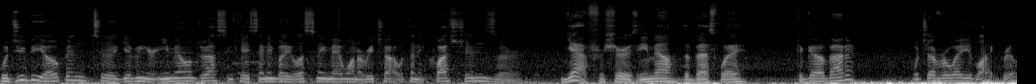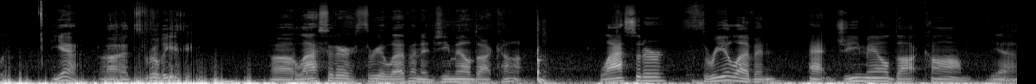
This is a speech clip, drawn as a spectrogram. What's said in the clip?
Would you be open to giving your email address in case anybody listening may want to reach out with any questions or? Yeah, for sure. Is email the best way to go about it? Whichever way you'd like, really. Yeah, uh, it's real easy. Uh, Lassiter311 at gmail.com. Lassiter311 at gmail.com. Yeah,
